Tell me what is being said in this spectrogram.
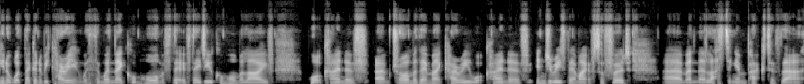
you know what they're going to be carrying with them when they come home. If they if they do come home alive what kind of um, trauma they might carry what kind of injuries they might have suffered um, and the lasting impact of that.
